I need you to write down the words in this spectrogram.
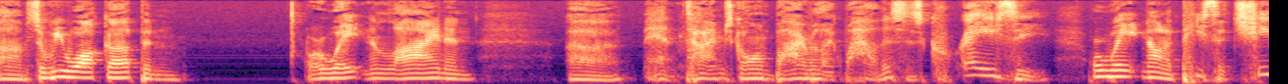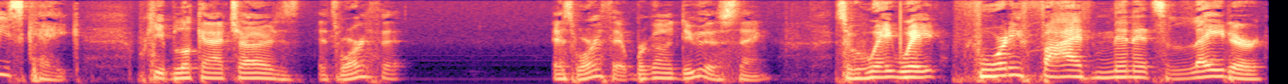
Um, so we walk up and we're waiting in line, and uh, man, time's going by. We're like, wow, this is crazy. We're waiting on a piece of cheesecake. We keep looking at each other. It's, it's worth it. It's worth it. We're going to do this thing. So wait, wait. 45 minutes later,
